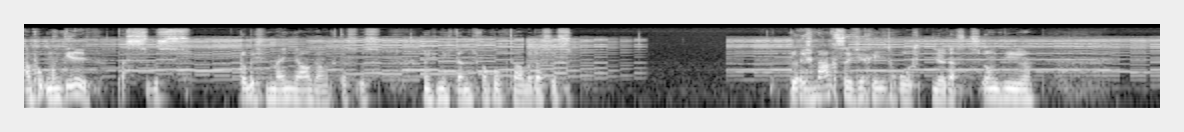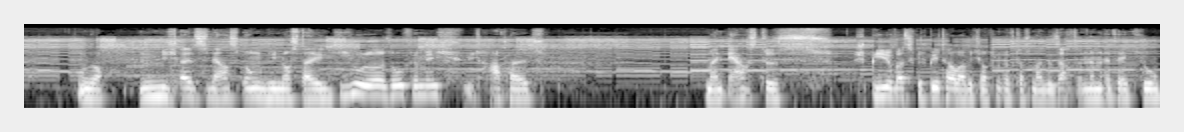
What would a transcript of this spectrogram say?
Aber Pokémon Gelb, das ist, glaube ich, mein Jahrgang. Das ist, wenn ich mich da nicht verguckt habe, das ist. Ja, ich mag solche Retro-Spiele. Das ist irgendwie. Ja, nicht als wäre es irgendwie Nostalgie oder so für mich. Ich habe halt mein erstes Spiel, was ich gespielt habe, habe ich auch schon öfters mal gesagt in einem FAQ.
